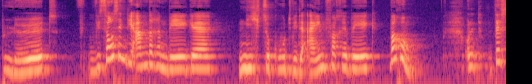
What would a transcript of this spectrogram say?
blöd? Wieso sind die anderen Wege nicht so gut wie der einfache Weg? Warum? Und das,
